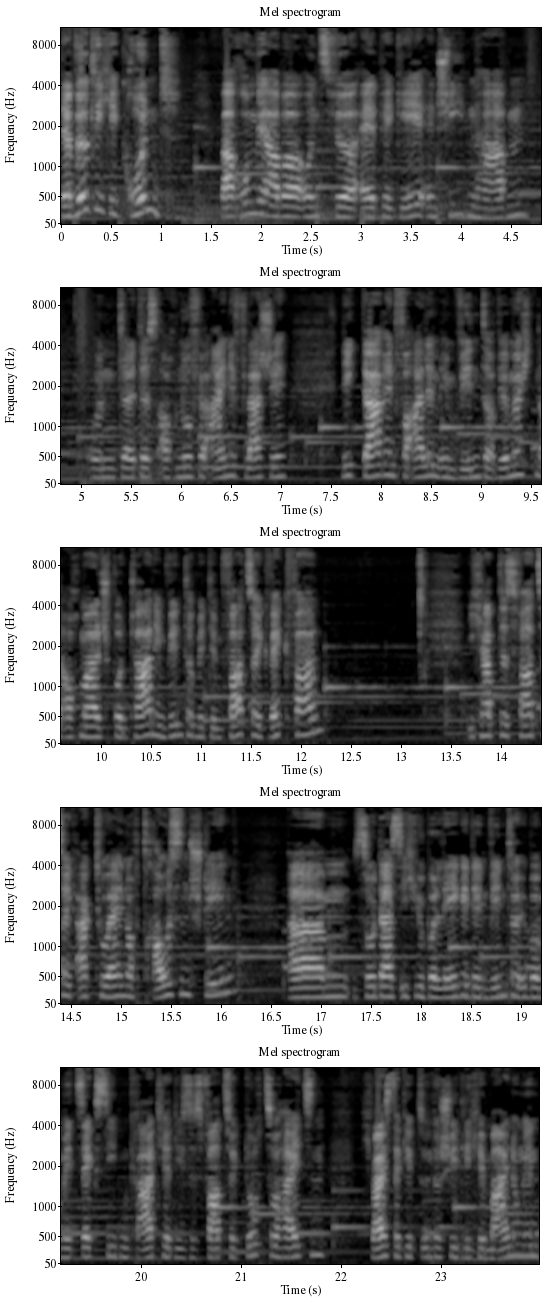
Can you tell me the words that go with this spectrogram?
Der wirkliche Grund, warum wir aber uns für LPG entschieden haben und äh, das auch nur für eine Flasche, liegt darin vor allem im Winter. Wir möchten auch mal spontan im Winter mit dem Fahrzeug wegfahren. Ich habe das Fahrzeug aktuell noch draußen stehen, ähm, so dass ich überlege, den Winter über mit 6, 7 Grad hier dieses Fahrzeug durchzuheizen. Ich weiß, da gibt es unterschiedliche Meinungen,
